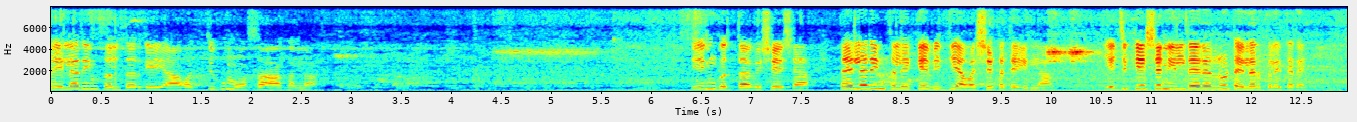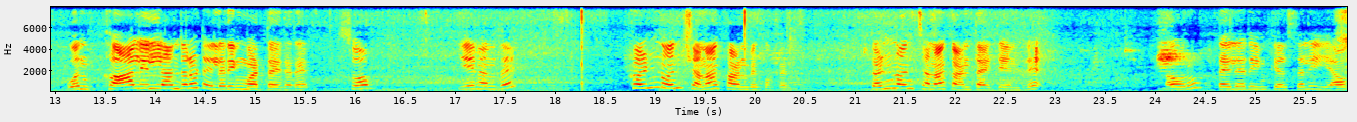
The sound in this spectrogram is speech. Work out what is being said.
ಟೈಲರಿಂಗ್ ಕಲ್ತವ್ರಿಗೆ ಯಾವತ್ತಿಗೂ ಮೋಸ ಆಗಲ್ಲ. ಏನು ಗೊತ್ತಾ ವಿಶೇಷ? ಟೈಲರಿಂಗ್ ಕಲಿಯೋಕ್ಕೆ ವಿದ್ಯೆ ಅವಶ್ಯಕತೆ ಇಲ್ಲ. ಎಜುಕೇಷನ್ ಇಲ್ಲದೇ ಇರೋರು ಟೈಲರ್ ಕಲಿತಾರೆ. ಒಂದು ಕಾಲಿಲ್ಲ ಅಂದರೂ ಟೈಲರಿಂಗ್ ಮಾಡ್ತಾ ಇದ್ದಾರೆ. ಸೊ ಏನಂದರೆ, ಕಣ್ಣೊಂದು ಚೆನ್ನಾಗಿ ಕಾಣಬೇಕು ಫ್ರೆಂಡ್ಸ್ ಕಣ್ಣೊಂದು ಚೆನ್ನಾಗಿ ಕಾಣ್ತಾ ಐತೆ ಅಂದರೆ, ಅವರು ಟೈಲರಿಂಗ್ ಕೆಲಸದಲ್ಲಿ ಯಾವ,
